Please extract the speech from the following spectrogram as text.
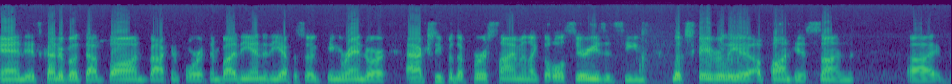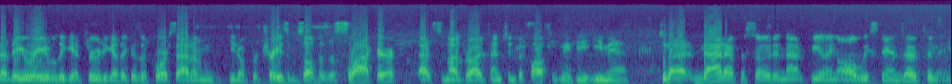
And it's kind of about that bond back and forth. And by the end of the episode, King Randor, actually for the first time in like the whole series, it seems, looks favorably upon his son. Uh, that they were able to get through together because, of course, Adam, you know, portrays himself as a slacker as to not draw attention to possibly be He-Man. So that that episode and that feeling always stands out to me.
